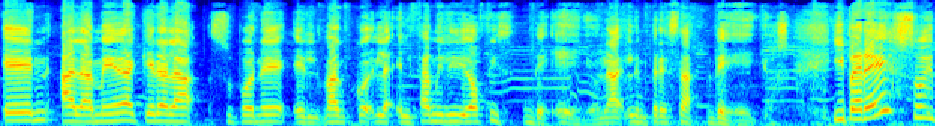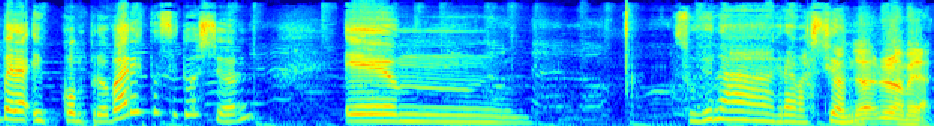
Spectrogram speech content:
en Alameda, que era la, supone, el banco, la- el family office de ellos, la, la empresa de ellos. Y para eso, y para y comprobar esta situación, em, subió una grabación. No, no, no, mira.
